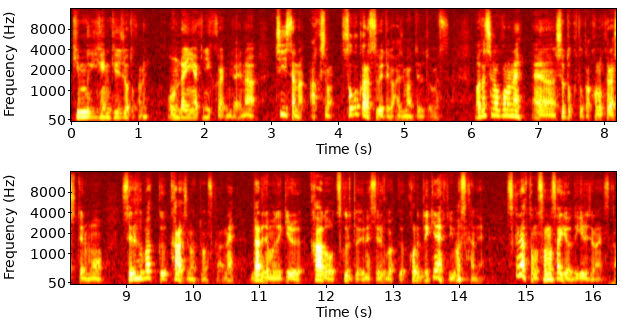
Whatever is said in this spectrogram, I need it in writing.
金麦研究所とかねオンライン焼肉会みたいな小さなアクションそこから全てが始まってると思います。私のこのね、えー、所得とかこの暮らしっていうのもセルフバッグから始まってますからね。誰でもできるカードを作るというねセルフバッグこれできない人いますかね？少なくともその作業はできるじゃないですか、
